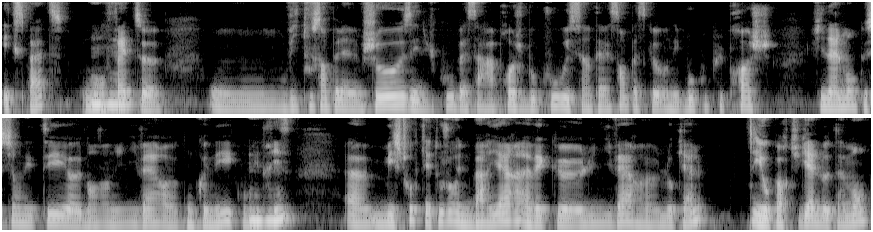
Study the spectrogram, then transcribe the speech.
expats, où en mhm. fait on vit tous un peu la même chose et du coup bah, ça rapproche beaucoup et c'est intéressant parce qu'on est beaucoup plus proche finalement que si on était dans un univers qu'on connaît et qu'on mhm. maîtrise. Euh, mais je trouve qu'il y a toujours une barrière avec euh, l'univers euh, local. Et au Portugal notamment,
